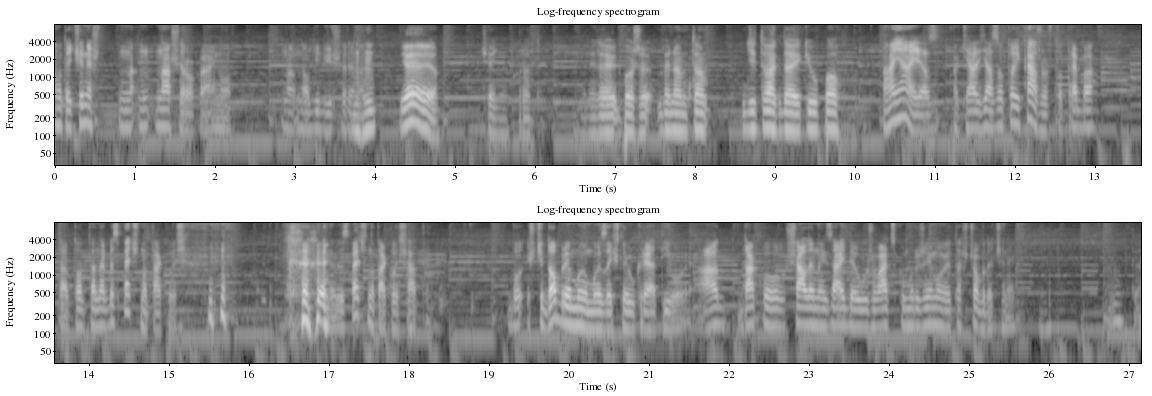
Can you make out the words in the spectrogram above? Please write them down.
Ну, та й чиниш на, на широко, айно. На, на обидві ширини. Угу. Я, я, я. Чені акурат. Не дай Боже, би нам там дітвак да, який упав. А я, я, так я, я за то й кажу, що треба. Та то та небезпечно так лиш. небезпечно так лишати. Бо ще добре ми, ми зайшли у креативові, а дако шалений зайде у живацькому режимові, та що буде чинити? Ну, так.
